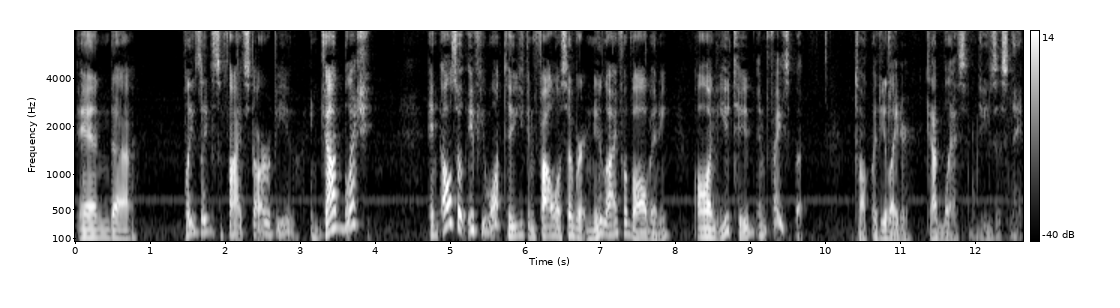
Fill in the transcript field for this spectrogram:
And uh, please leave us a five star review. And God bless you. And also, if you want to, you can follow us over at New Life of Albany on YouTube and Facebook. Talk with you later. God bless. In Jesus' name.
